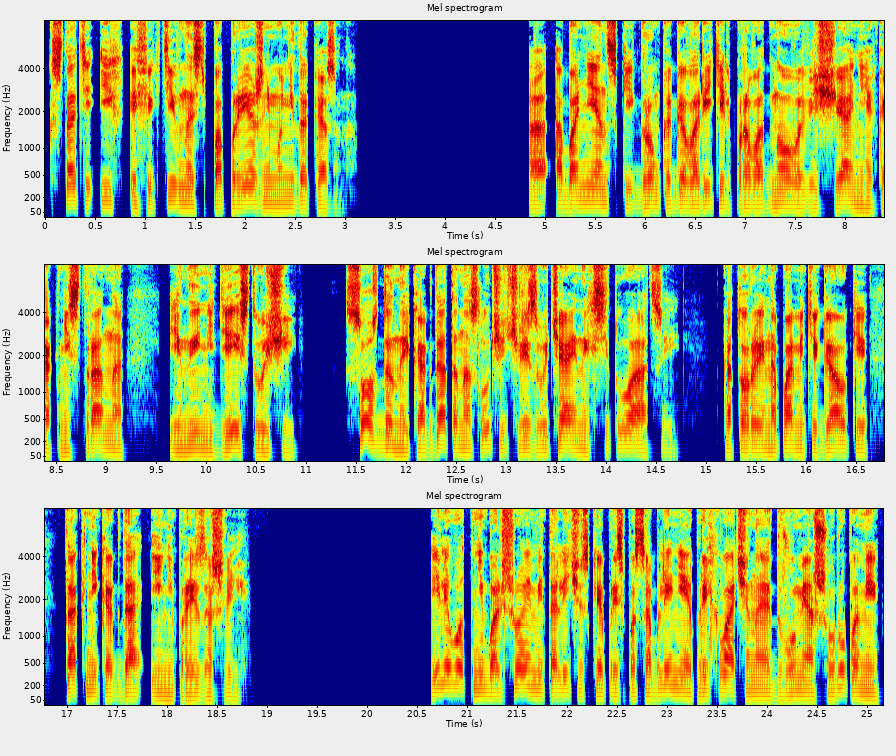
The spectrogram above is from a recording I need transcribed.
Кстати, их эффективность по-прежнему не доказана а абонентский громкоговоритель проводного вещания, как ни странно, и ныне действующий, созданный когда-то на случай чрезвычайных ситуаций, которые на памяти Гауки так никогда и не произошли. Или вот небольшое металлическое приспособление, прихваченное двумя шурупами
